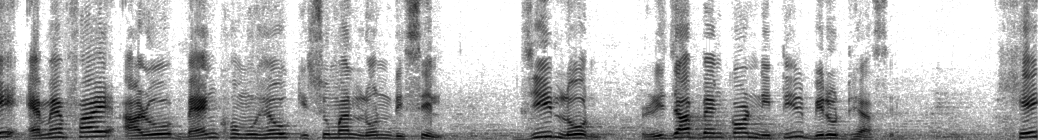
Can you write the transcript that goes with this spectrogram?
এই এম এফ আই আৰু বেংকসমূহেও কিছুমান লোন দিছিল যি লোন ৰিজাৰ্ভ বেংকৰ নীতিৰ বিৰুদ্ধে আছিল। সেই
